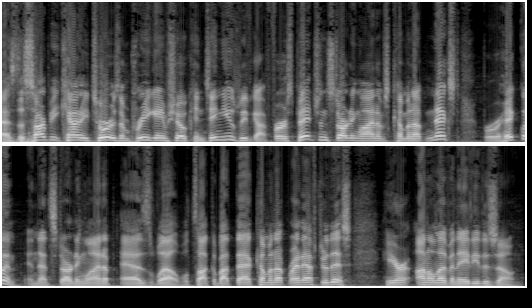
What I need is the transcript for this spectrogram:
As the Sarpy County Tourism pregame show continues, we've got first pitch and starting lineups coming up next. Brewer Hicklin in that starting lineup as well. We'll talk about that coming up right after this here on 1180 The Zone.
